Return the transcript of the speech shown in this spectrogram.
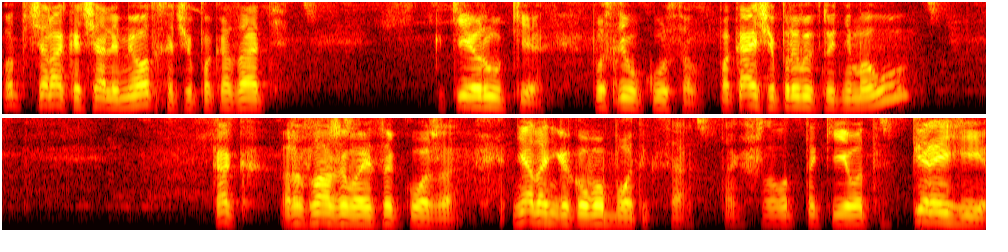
Вот вчера качали мед, хочу показать, какие руки после укусов. Пока еще привыкнуть не могу, как разлаживается кожа. Не надо никакого ботекса. Так что вот такие вот пироги.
